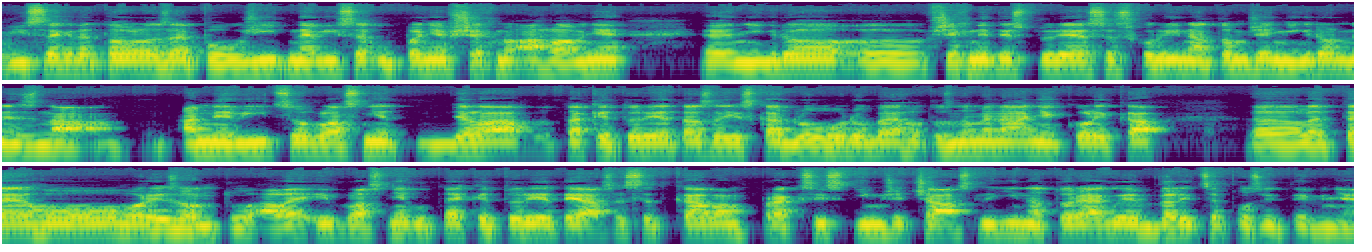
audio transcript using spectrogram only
ví se, kde to lze použít, neví se úplně všechno a hlavně nikdo, eh, všechny ty studie se shodují na tom, že nikdo nezná a neví, co vlastně dělá ta ketodieta z hlediska dlouhodobého, to znamená několika eh, letého horizontu, ale i vlastně u té ketodiety já se setkávám v praxi s tím, že část lidí na to reaguje velice pozitivně.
